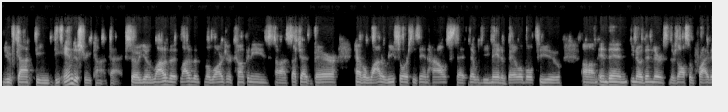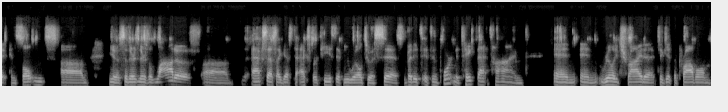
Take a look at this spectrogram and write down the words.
you've got the the industry contacts. So you know a lot of the a lot of the, the larger companies uh, such as Bayer, have a lot of resources in house that that would be made available to you. Um, and then you know then there's there's also private consultants um, you know so there's there's a lot of uh, access i guess to expertise if you will to assist but it's it's important to take that time and and really try to to get the problem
